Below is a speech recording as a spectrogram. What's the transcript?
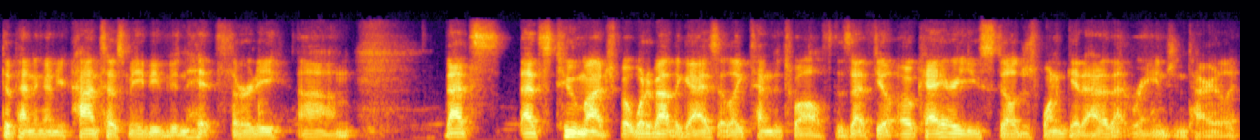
depending on your contest, maybe even hit 30. Um, that's that's too much. But what about the guys at like 10 to 12? Does that feel okay, or you still just want to get out of that range entirely?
